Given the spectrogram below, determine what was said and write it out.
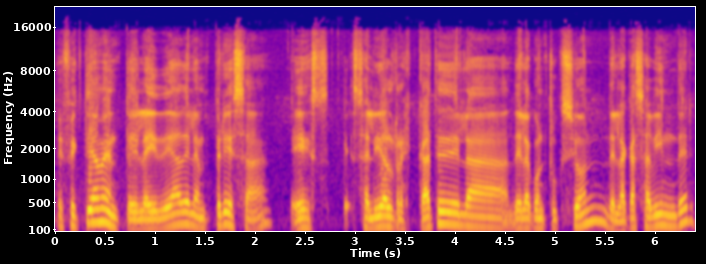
Efectivamente, la idea de la empresa es salir al rescate de la, construcción, de la casa Binder,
